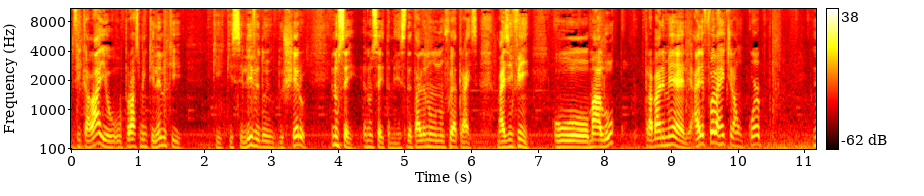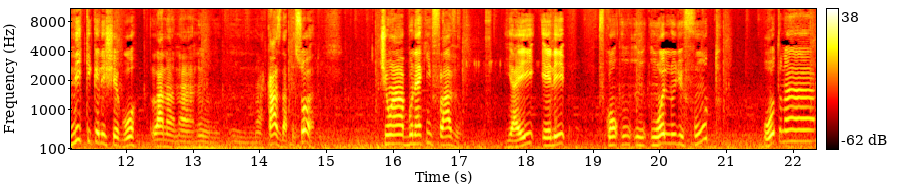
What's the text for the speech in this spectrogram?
fica lá e o, o próximo inquilino que que, que se livre do, do, cheiro. Eu não sei, eu não sei também. Esse detalhe eu não, não fui atrás. Mas enfim, o maluco trabalha em ML. Aí ele foi lá retirar um corpo. Nick que ele chegou lá na, na, no, na casa da pessoa, tinha uma boneca inflável. E aí ele ficou um, um, um olho no defunto, outro na,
